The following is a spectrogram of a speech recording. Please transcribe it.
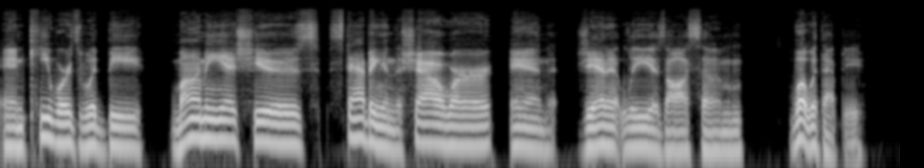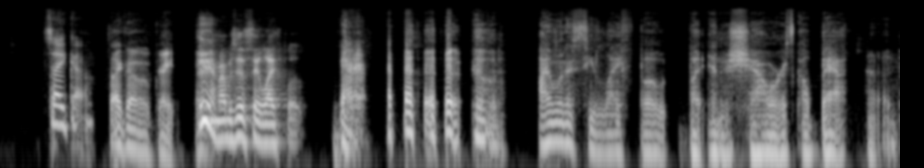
And keywords would be mommy issues, stabbing in the shower, and Janet Leigh is awesome. What would that be? Psycho. Psycho, great. Damn, I was gonna say lifeboat. I want to see lifeboat, but in a shower. It's called bathtub.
